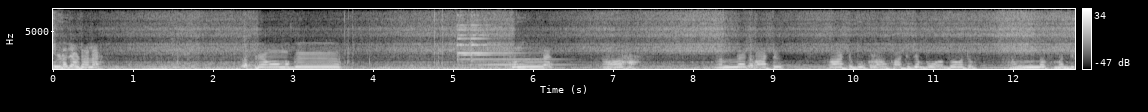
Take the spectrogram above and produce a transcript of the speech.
ഇവിടെ ചവിട്ടാം അല്ലേ? ഇവിടെ ആകുമ്പോൾ നമുക്ക് നല്ല ആഹാ നല്ല കാട്ട് കാട്ടുപൂക്കളാണ് കാട്ടുചമ്പോ എന്തോ മറ്റും. നല്ല സ്മെല്ല്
